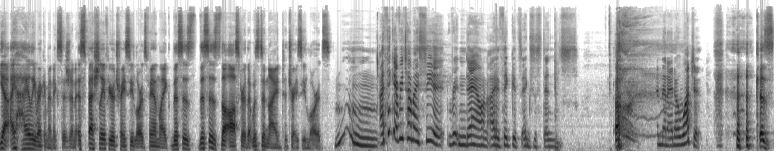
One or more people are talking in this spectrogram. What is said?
Yeah, I highly recommend Excision, especially if you're a Traci Lords fan. Like this is this is the Oscar that was denied to Traci Lords. Hmm. I think every time I see it written down, I think it's eXistenZ, Oh, and then I don't watch it. because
